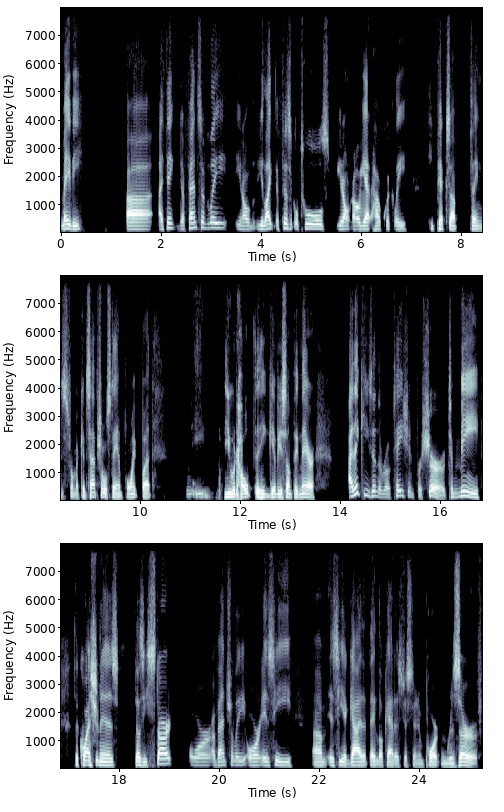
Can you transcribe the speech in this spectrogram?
maybe. Uh, I think defensively, you know, you like the physical tools. You don't know yet how quickly he picks up things from a conceptual standpoint, but he, you would hope that he'd give you something there. I think he's in the rotation for sure. To me, the question is, does he start or eventually, or is he um, is he a guy that they look at as just an important reserve?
